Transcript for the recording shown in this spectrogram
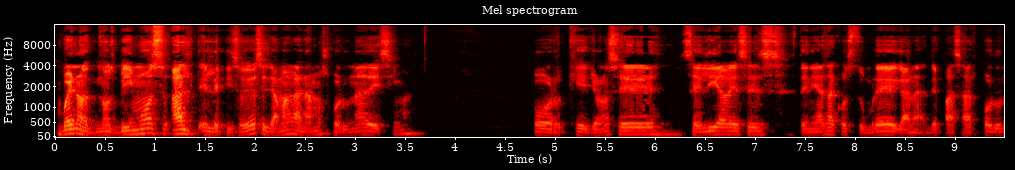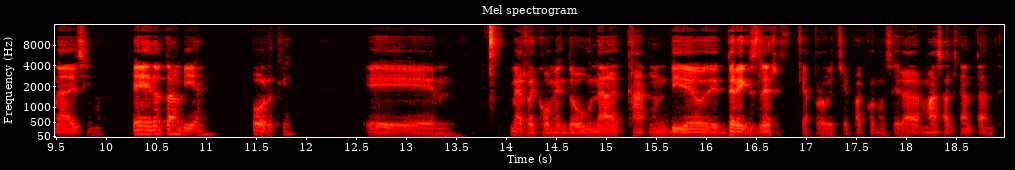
bueno, nos vimos, al- el episodio se llama Ganamos por una décima, porque yo no sé, Celi a veces tenía esa costumbre de, gana- de pasar por una décima, pero también porque eh, me recomendó una, un video de Drexler, que aproveché para conocer a- más al cantante,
